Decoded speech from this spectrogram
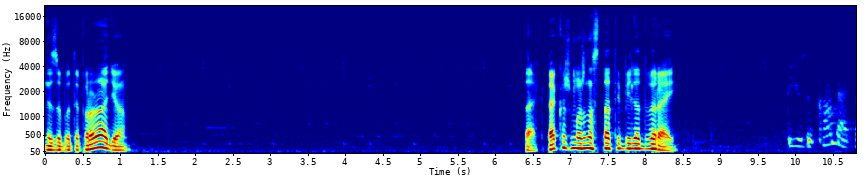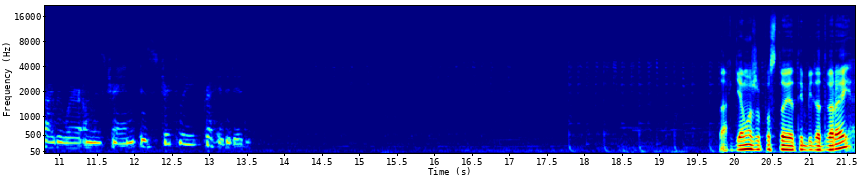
не забути про радіо. Так, також можна стати біля дверей. The use of combat cyberware on this train is strictly prohibited. Так, я можу постояти біля дверей,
